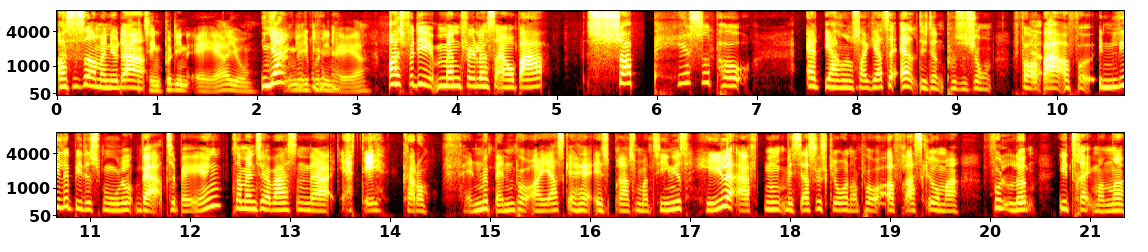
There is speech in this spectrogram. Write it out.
Og så sidder man jo der... Tænk på din ære jo. Ja. Tænk lige på din ære. Også fordi man føler sig jo bare så pisset på, at jeg havde sagt ja til alt i den position, for ja. bare at få en lille bitte smule værd tilbage. Ikke? Så man siger bare sådan der, ja, det kan du fandme bande på, og jeg skal have espresso martinis hele aften, hvis jeg skal skrive under på og fraskrive mig fuld løn i tre måneder.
